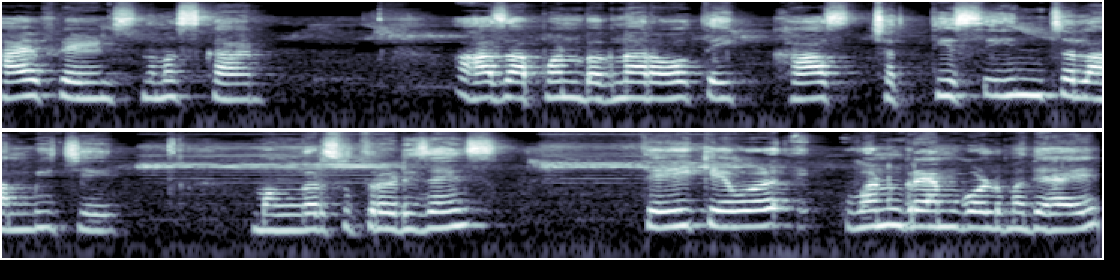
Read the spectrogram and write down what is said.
हाय फ्रेंड्स नमस्कार. आज आपण बघणार आहोत एक खास छत्तीस इंच लांबीचे मंगळसूत्र डिझाईन्स. तेही केवळ वन ग्रॅम गोल्डमध्ये आहे.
